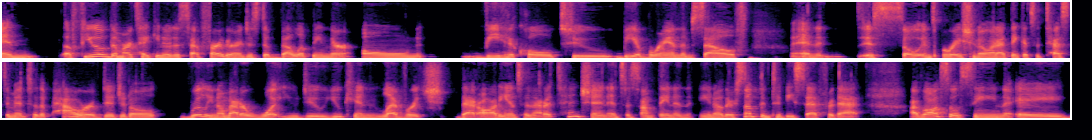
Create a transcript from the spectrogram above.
and a few of them are taking it a step further and just developing their own vehicle to be a brand themselves. And it's so inspirational and i think it's a testament to the power of digital. Really no matter what you do you can leverage that audience and that attention into something and you know there's something to be said for that. I've also seen a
